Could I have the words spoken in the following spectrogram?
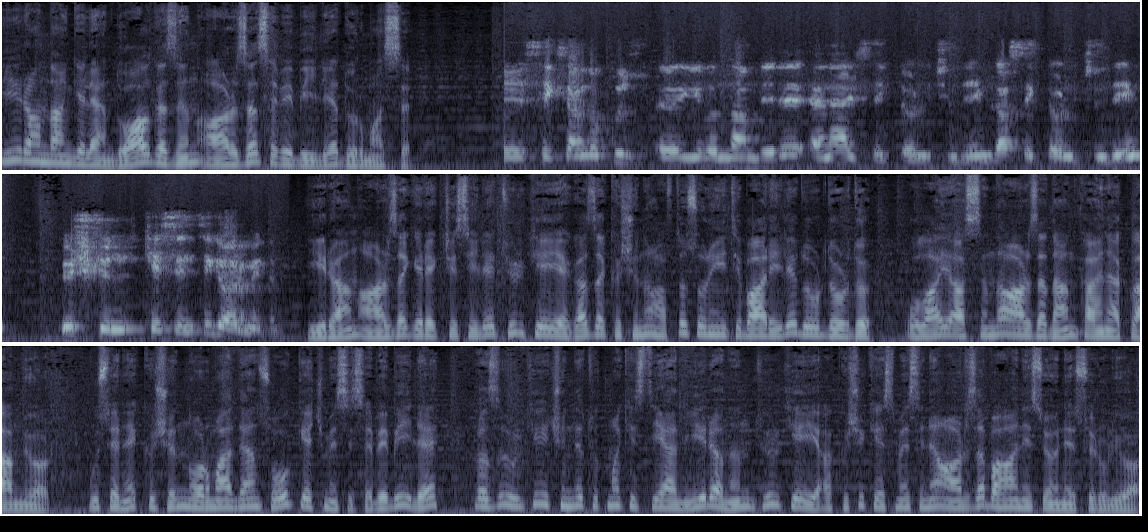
İran'dan gelen doğalgazın arıza sebebiyle durması. 89 e, yılından beri enerji sektörünün içindeyim, gaz sektörünün içindeyim. 3 gün kesinti görmedim. İran arıza gerekçesiyle Türkiye'ye gaz akışını hafta sonu itibariyle durdurdu. Olay aslında arızadan kaynaklanmıyor. Bu sene kışın normalden soğuk geçmesi sebebiyle gazı ülke içinde tutmak isteyen İran'ın Türkiye'ye akışı kesmesine arıza bahanesi öne sürülüyor.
